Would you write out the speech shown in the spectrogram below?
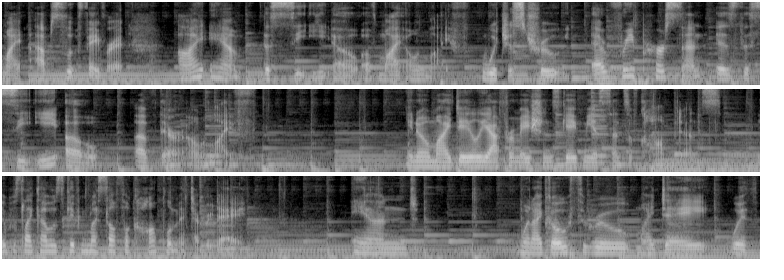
My absolute favorite. I am the CEO of my own life, which is true. Every person is the CEO of their own life. You know, my daily affirmations gave me a sense of confidence. It was like I was giving myself a compliment every day. And when I go through my day with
